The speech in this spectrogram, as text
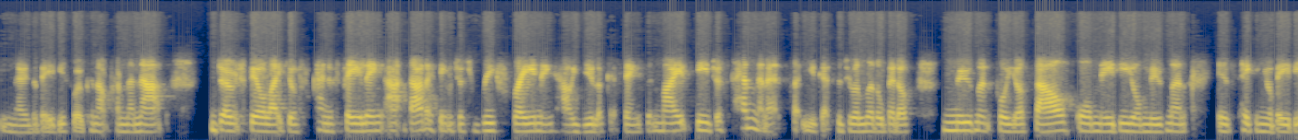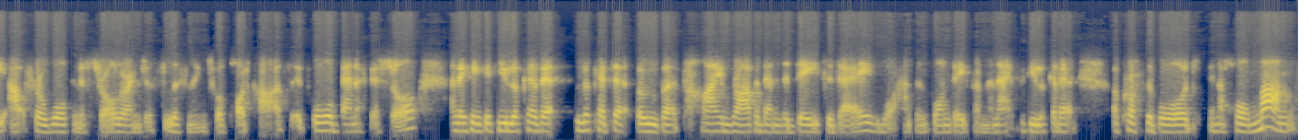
you know, the baby's woken up from the nap, don't feel like you're kind of failing at that. I think just reframing how you look at things. It might be just 10 minutes that you get to do a little bit of movement for yourself, or maybe your movement is taking your baby out for a walk in a stroller and just listening to a podcast. It's all beneficial. And I think if you look at it, look at it over time rather than the day to day, what happens one day from the next, if you look at it across the board in a whole month,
